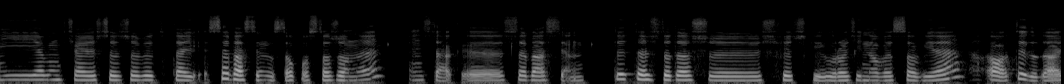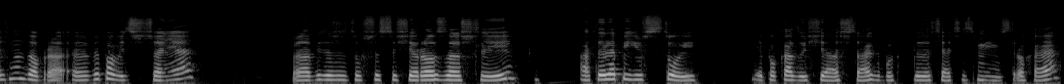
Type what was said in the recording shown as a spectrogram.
I ja bym chciała jeszcze, żeby tutaj Sebastian został postarzony. Więc tak, y, Sebastian, ty też dodasz y, świeczki urodzinowe sobie. O, ty dodałeś, no dobra. Wypowiedz życzenie. Widzę, że tu wszyscy się rozeszli. A ty lepiej już stój. Nie pokazuj się aż tak, bo będę chciała cię zmienić trochę.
